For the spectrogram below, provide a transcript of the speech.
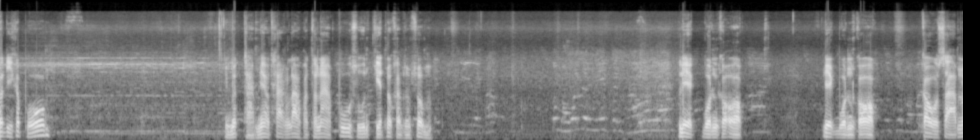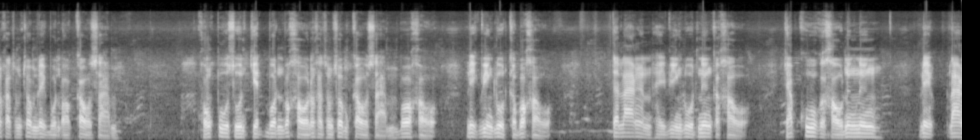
สวัสดีครับผมเห็นมาถามแนวทางล่าพัฒนาปูศูนย์เจ็ดนะครับท่านผู้มเลขบนก็ออก เลขบนก็ออกเก้าสามนะครับท่านผู้มเลขบนออกเก้าสามของปูศูนย์เจ็ดบนบ่เขานะครับท่านผู้มเก้าสามบ่เขาเลขวิ่งรูดกับบ่เขาแต่ล่างอันให้วิ่งรูดหนึ่งกับเขาจับคู่กับเขาหนึ่งหนึ่งเลขล่าง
